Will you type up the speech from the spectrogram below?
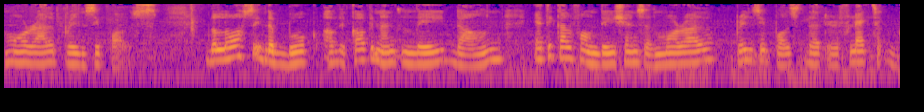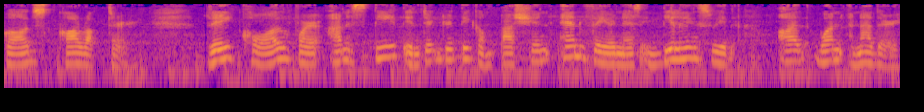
moral principles. The laws in the Book of the Covenant lay down ethical foundations and moral principles that reflect God's character. They call for honesty, integrity, compassion, and fairness in dealings with one another,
